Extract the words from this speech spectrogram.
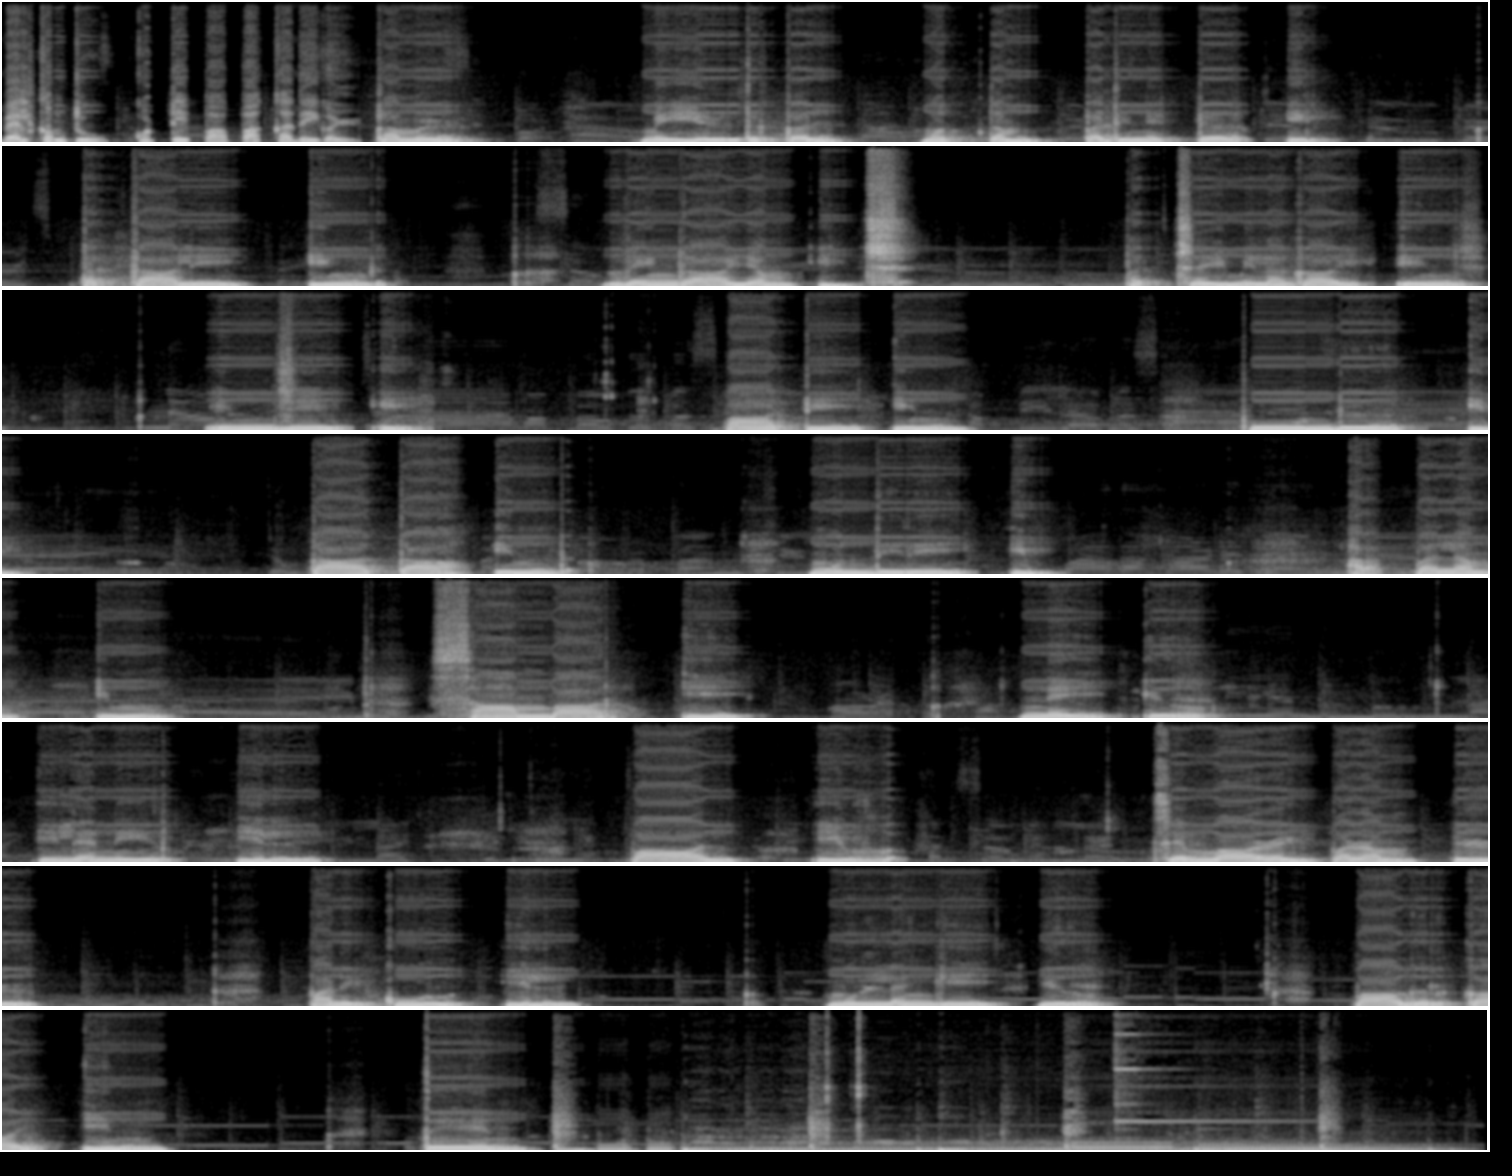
Welcome to குட்டி பாப்பா கதைகள் தமிழ் மெய்யெழுத்துக்கள் மொத்தம் பதினெட்டு. இக் தக்காளி இங் வெங்காயம் இச் பச்சை மிளகாய் இஞ்ச் இஞ்சி இட் பாட்டி இன் பூண்டு இத் தாத்தா இந்த் முந்திரி இப் அப்பளம் இம். சாம்பார் இ. நெய் இர். இளநீர் இல். பால் இவ். செவ்வாழைப்பழம் இல் பனிக்கூழ் இல். முள்ளங்கி இர். பாகற்காய் இன். தேன்.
